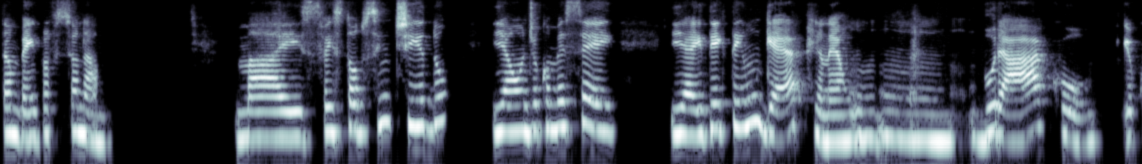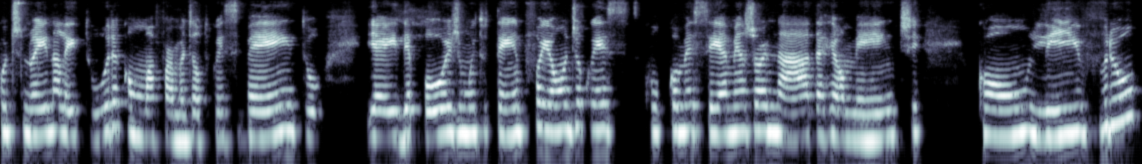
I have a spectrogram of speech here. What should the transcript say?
também profissional. Mas fez todo sentido e é onde eu comecei. E aí tem um gap, né, um, um buraco. Eu continuei na leitura como uma forma de autoconhecimento, e aí depois de muito tempo foi onde eu conheci, comecei a minha jornada realmente com livro,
